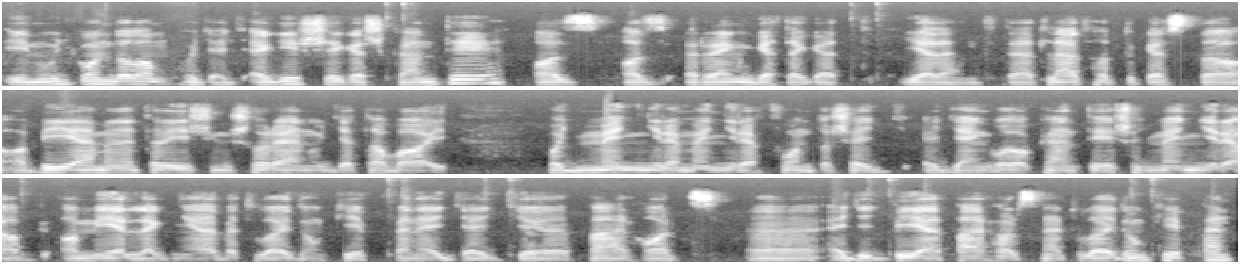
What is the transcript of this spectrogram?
én úgy gondolom, hogy egy egészséges kanté az, az rengeteget jelent. Tehát láthattuk ezt a, a BL menetelésünk során ugye tavaly, hogy mennyire-mennyire fontos egy, egy Engolo Kanté, és hogy mennyire a, a mérleg nyelve tulajdonképpen egy-egy párharc, egy-egy BL párharcnál tulajdonképpen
